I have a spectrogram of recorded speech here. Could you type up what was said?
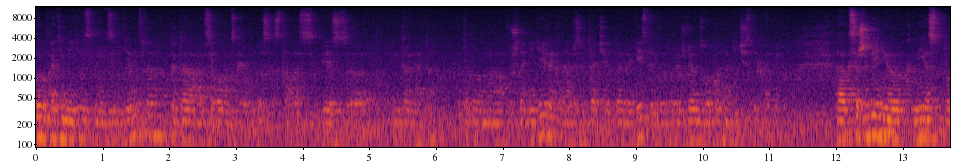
был один единственный инцидент, э, когда Всеволожская область осталась без э, интернета. Это было на прошлой неделе, когда в результате боевых действий был поврежден звуконно-оптический кабель. Э, К сожалению, к месту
